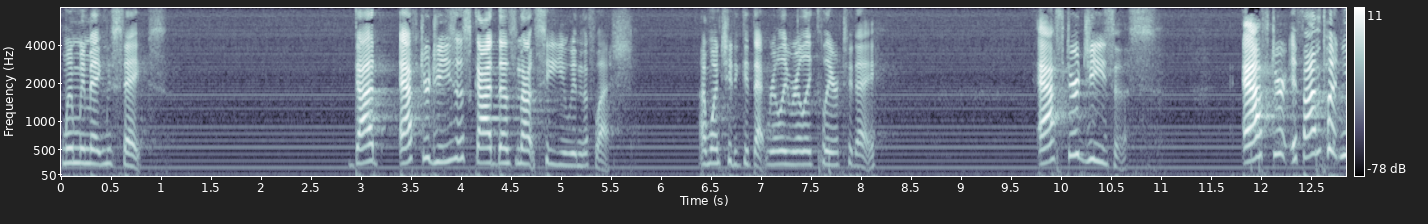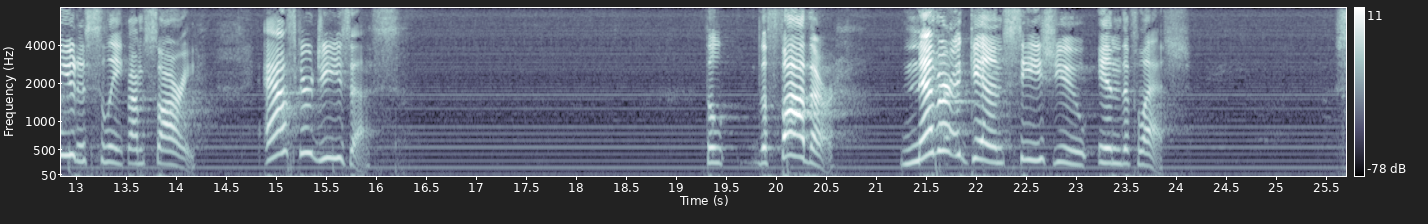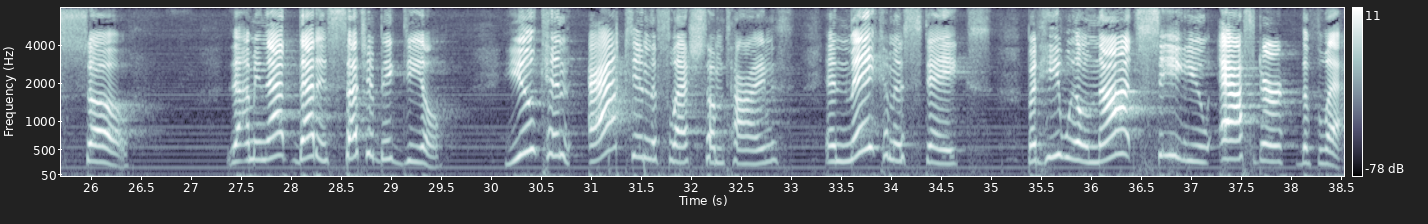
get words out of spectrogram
When we make mistakes. God, after Jesus, God does not see you in the flesh. I want you to get that really, really clear today. After Jesus, after, if I'm putting you to sleep, I'm sorry. After Jesus, the, the Father never again sees you in the flesh. So, I mean, that, that is such a big deal. You can act in the flesh sometimes and make mistakes, but He will not see you after the flesh.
